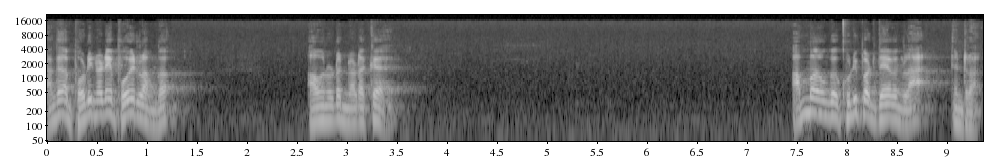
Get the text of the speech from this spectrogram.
அங்கே தான் பொடி நடையே போயிடலாங்க அவனுடன் நடக்க. அம்மா உங்கள் குடிப்பாடு தேவைங்களா? என்றான்.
